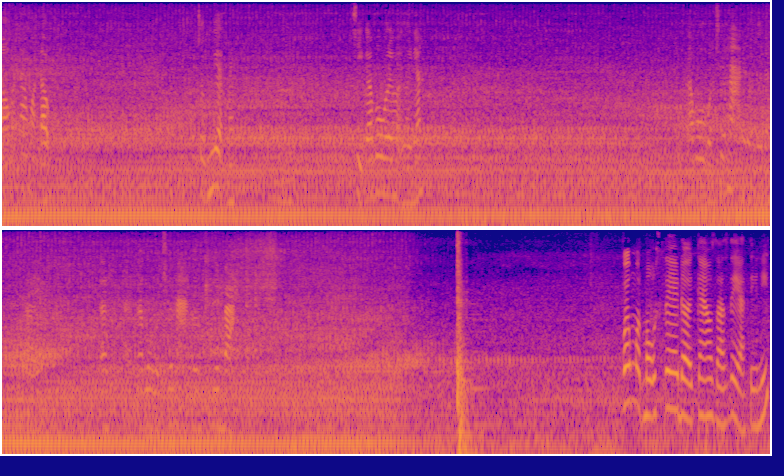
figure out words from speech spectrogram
gió vẫn đang hoạt động chống nhiệt này. Chỉ cabo đây mọi người nhé cabo còn chưa hạ đây mọi người đấy đây à, cabo còn chưa hạ cơ nguyên bản Vâng, một mẫu xe đời cao giá rẻ tiền ít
